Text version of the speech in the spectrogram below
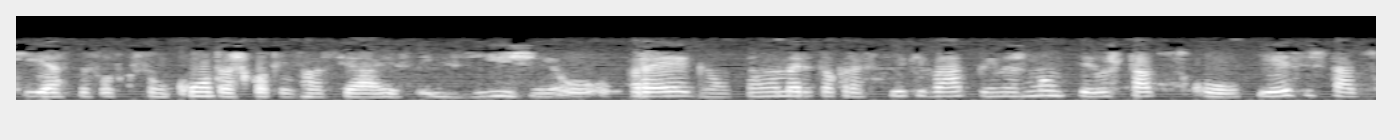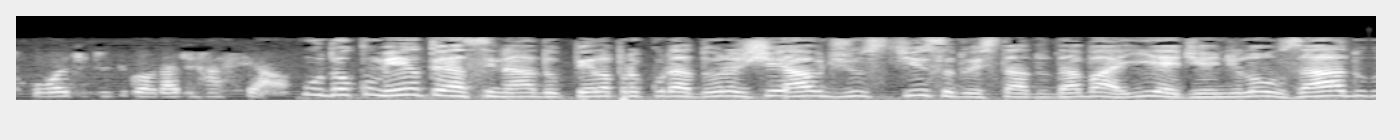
que as pessoas que são contra as cotas raciais exigem ou pregam é uma meritocracia que vai apenas manter o status quo. E esse status quo é de desigualdade racial. O documento é assinado pela Procuradora-Geral de Justiça do Estado da Bahia, Ediane Lousado,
